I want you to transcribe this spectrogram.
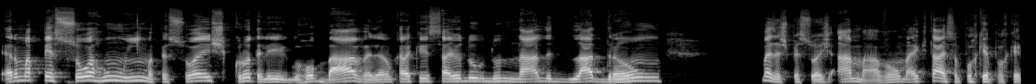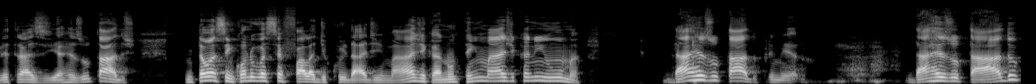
Era uma pessoa ruim, uma pessoa escrota, ele roubava, ele era um cara que saiu do, do nada, ladrão, mas as pessoas amavam o Mike Tyson. Por quê? Porque ele trazia resultados. Então, assim, quando você fala de cuidar de imagem, cara, não tem mágica nenhuma. Dá resultado primeiro. Dá resultado,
